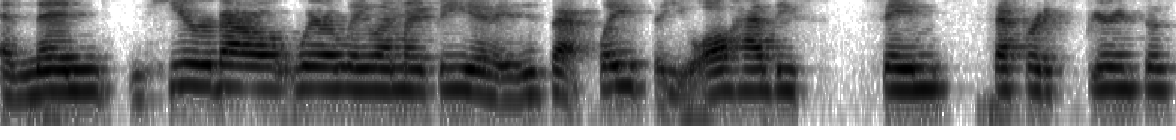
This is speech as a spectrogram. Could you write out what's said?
and then you hear about where ley line might be, and it is that place that you all had these same separate experiences.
